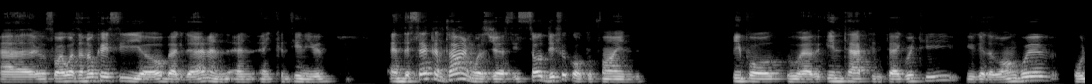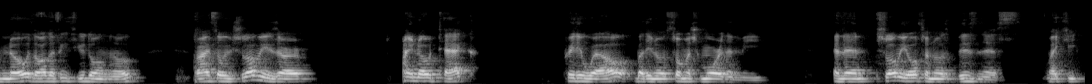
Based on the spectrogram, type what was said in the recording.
Uh, so I was an okay CEO back then and, and, and continued. And the second time was just, it's so difficult to find people who have intact integrity you get along with, who knows all the things you don't know, right? So Shlomi is our, I know tech pretty well, but he know so much more than me. And then Shlomi also knows business. Like he,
